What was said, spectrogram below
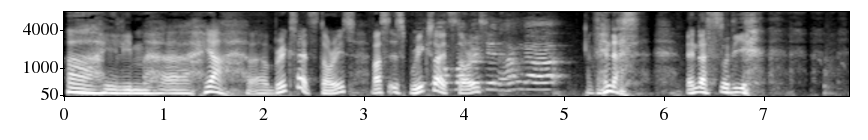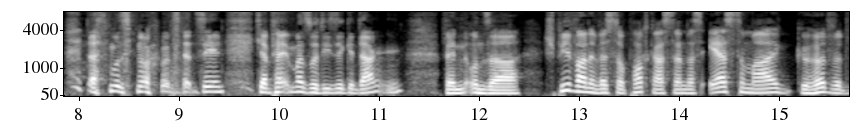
Ah, ihr Lieben, äh, ja, äh, Brickside Stories. Was ist Brickside Stories? Den Hangar. Wenn das, wenn das so die, das muss ich noch kurz erzählen. Ich habe ja immer so diese Gedanken, wenn unser Spielwareninvestor Podcast dann das erste Mal gehört wird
